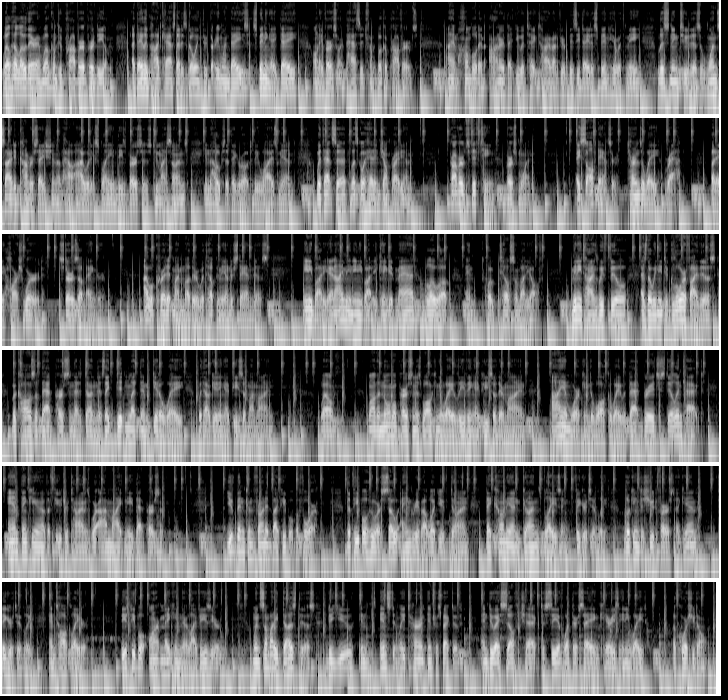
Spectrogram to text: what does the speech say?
Well, hello there, and welcome to Proverb Per Diem, a daily podcast that is going through 31 days, spending a day on a verse or a passage from the book of Proverbs. I am humbled and honored that you would take time out of your busy day to spend here with me, listening to this one sided conversation of how I would explain these verses to my sons in the hopes that they grow up to be wise men. With that said, let's go ahead and jump right in. Proverbs 15, verse 1. A soft answer turns away wrath, but a harsh word stirs up anger. I will credit my mother with helping me understand this. Anybody, and I mean anybody, can get mad, blow up, and, quote, tell somebody off. Many times we feel as though we need to glorify this because of that person that has done this. They didn't let them get away without getting a piece of my mind. Well, while the normal person is walking away leaving a piece of their mind, I am working to walk away with that bridge still intact and thinking of the future times where I might need that person. You've been confronted by people before. The people who are so angry about what you've done, they come in guns blazing, figuratively, looking to shoot first, again, figuratively, and talk later. These people aren't making their life easier. When somebody does this, do you in- instantly turn introspective and do a self check to see if what they're saying carries any weight? Of course you don't.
